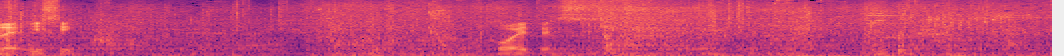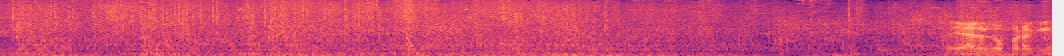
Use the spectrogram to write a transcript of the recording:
Vale, easy. Cohetes. ¿Hay algo por aquí?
